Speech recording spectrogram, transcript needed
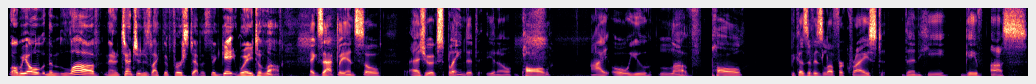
Well, we owe them love, and attention is like the first step. It's the gateway to love. Exactly. And so, as you explained it, you know, Paul, I owe you love. Paul, because of his love for Christ, then he gave us,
